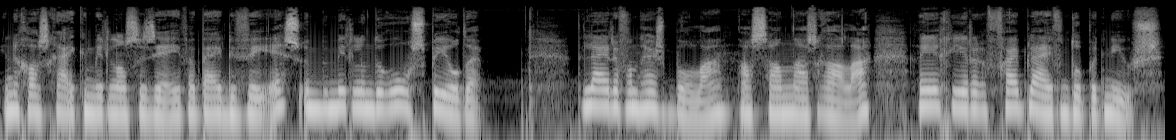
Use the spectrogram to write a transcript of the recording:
in de gasrijke Middellandse Zee, waarbij de VS een bemiddelende rol speelde. De leider van Hezbollah, Hassan Nasrallah, reageerde vrijblijvend op het nieuws.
